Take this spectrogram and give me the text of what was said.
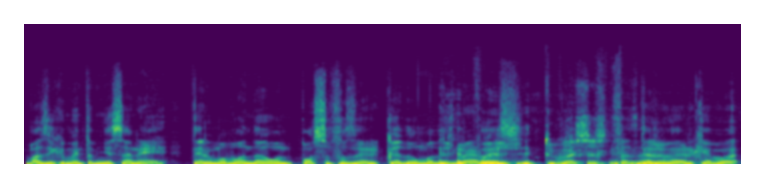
Basicamente a minha cena é ter uma banda onde possa fazer cada uma das merdas. Tu gostas de Estás a fazer. ver? Que é para-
